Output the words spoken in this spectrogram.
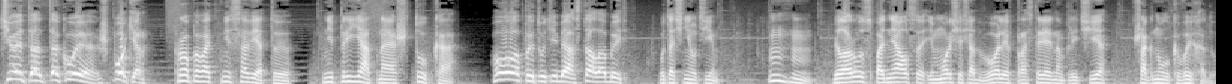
что это такое, шпокер?» «Пробовать не советую. Неприятная штука». «Опыт у тебя стало быть», – уточнил Тим. «Угу». Белорус поднялся и, морщась от боли в простреленном плече, шагнул к выходу.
